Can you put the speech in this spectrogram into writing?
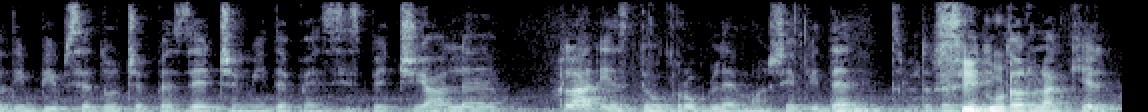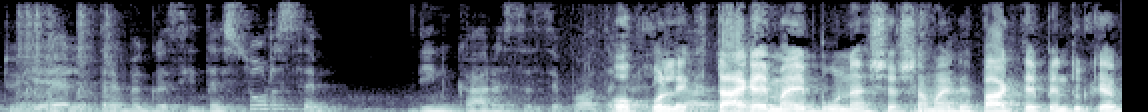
1% din PIB se duce pe 10.000 de pensii speciale, clar este o problemă și evident, referitor Sigur. la cheltuieli, trebuie găsite surse din care să se poată... O colectare mai bună și așa exact. mai departe, pentru că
